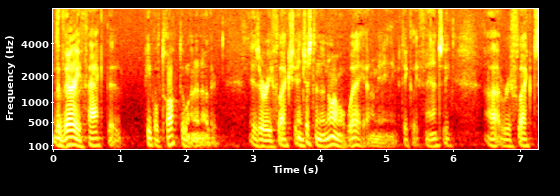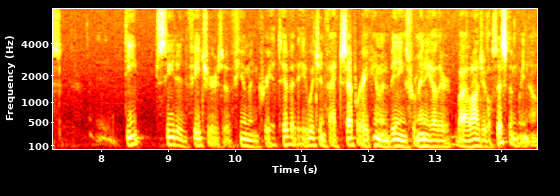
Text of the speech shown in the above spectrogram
The very fact that people talk to one another is a reflection, just in a normal way, I don't mean anything particularly fancy, uh, reflects deep-seated features of human creativity, which in fact separate human beings from any other biological system we know.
